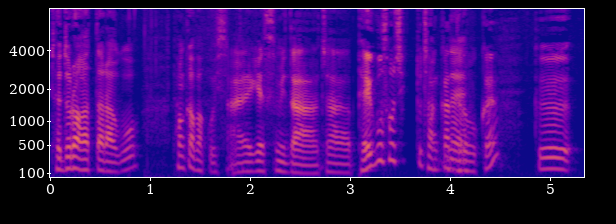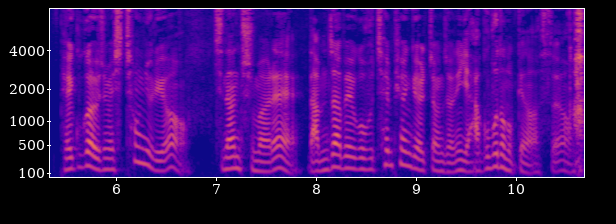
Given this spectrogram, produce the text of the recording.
되돌아갔다라고 평가받고 있습니다. 알겠습니다. 자, 배구 소식도 잠깐 네. 들어볼까요? 그 배구가 요즘에 시청률이요. 지난 주말에 남자 배구 챔피언 결정전이 야구보다 높게 나왔어요. 아,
